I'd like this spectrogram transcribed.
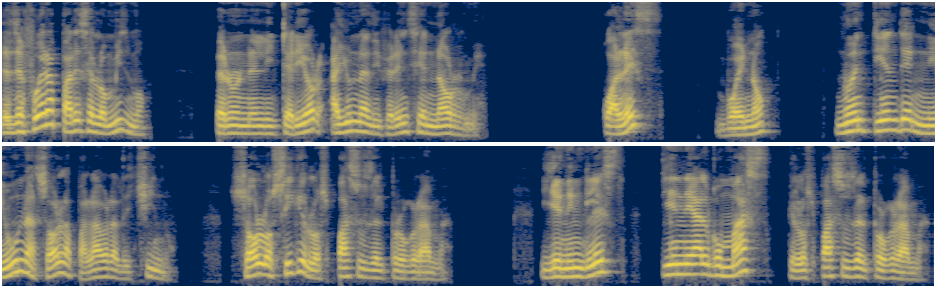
Desde fuera parece lo mismo, pero en el interior hay una diferencia enorme. ¿Cuál es? Bueno, no entiende ni una sola palabra de chino, solo sigue los pasos del programa. Y en inglés tiene algo más que los pasos del programa,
